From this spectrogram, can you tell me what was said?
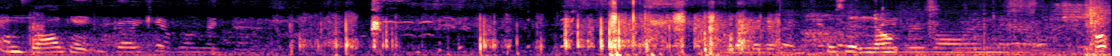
I'm vlogging. Girl, you can't vlog like that. Is it no? Oh.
